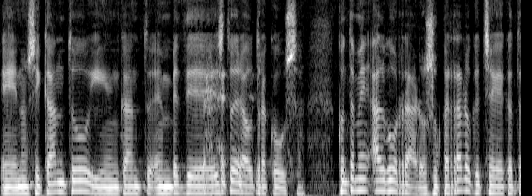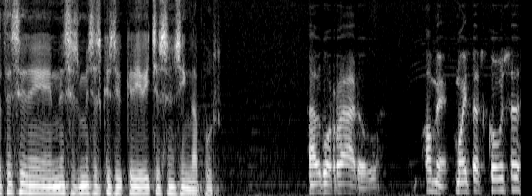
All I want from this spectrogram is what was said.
eh, non sei canto e en canto en vez de isto era outra cousa. Contame algo raro, super raro que chegue que acontecese neses meses que que viviches en Singapur. Algo raro. Home, moitas cousas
